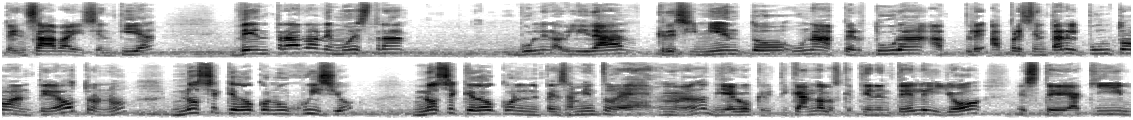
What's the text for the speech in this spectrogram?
pensaba y sentía. De entrada demuestra vulnerabilidad, crecimiento, una apertura a, pre a, presentar el punto ante otro, ¿no? No se quedó con un juicio, no se quedó con el pensamiento de ¿no? Diego criticando a los que tienen tele y yo este, aquí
